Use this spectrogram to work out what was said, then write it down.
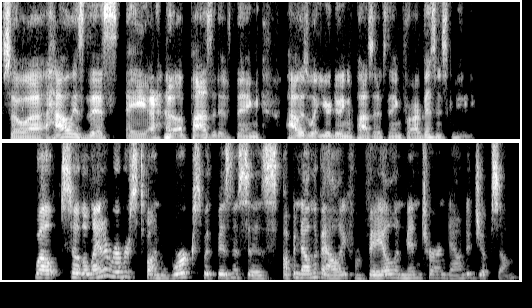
So, uh, how is this a, a positive thing? How is what you're doing a positive thing for our business community? Well, so the Land and Rivers Fund works with businesses up and down the valley, from Vail and Minturn down to Gypsum,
